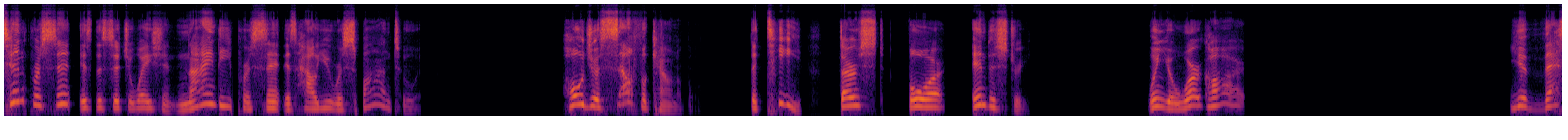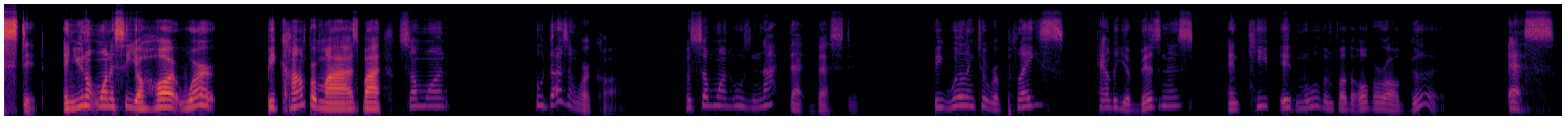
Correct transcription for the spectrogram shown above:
10% is the situation, 90% is how you respond to it. Hold yourself accountable. The T, thirst for industry. When you work hard, you're vested and you don't want to see your hard work be compromised by someone who doesn't work hard, for someone who's not that vested. Be willing to replace, handle your business, and keep it moving for the overall good. S,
